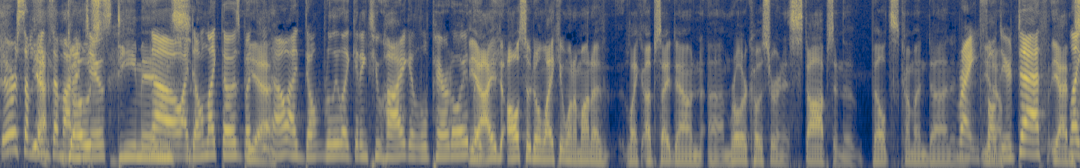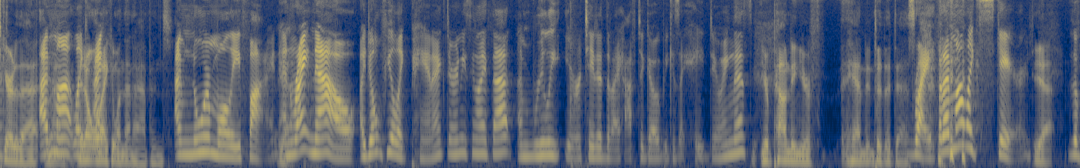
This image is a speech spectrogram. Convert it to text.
there are some Yeah. things I'm not Ghosts, into. demons. No, I don't like those, but Yeah. you know, I don't really like getting too high, I get a little paranoid. Yeah, Like, I also don't like it when I'm on a like upside down um, roller coaster and it stops and the belts come undone and right, you fall know. to your death. Yeah, I'm Like, scared of that. I'm Yeah. not, like, I don't I- like it when that happens. I'm normally fine. And right now, I don't feel like panicked or anything like that. I'm really irritated that I have to go because I hate doing this. You're pounding your f- hand into the desk. Right, but I'm not like scared. Yeah. The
